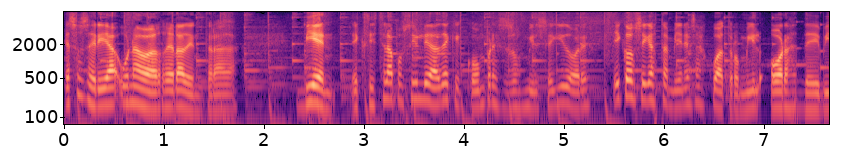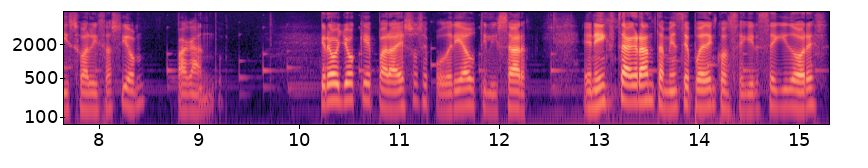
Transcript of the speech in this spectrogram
eso sería una barrera de entrada. Bien, existe la posibilidad de que compres esos mil seguidores y consigas también esas 4000 horas de visualización pagando. Creo yo que para eso se podría utilizar. En Instagram también se pueden conseguir seguidores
